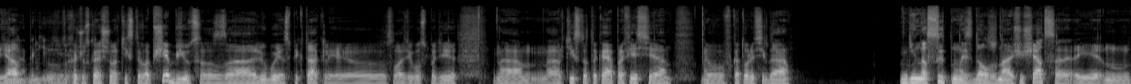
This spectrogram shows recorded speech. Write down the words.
Я такие... хочу сказать, что артисты вообще бьются за любые спектакли. Э, слава Господи, артист это такая профессия, в которой всегда ненасытность должна ощущаться, и,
